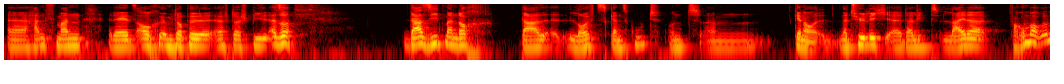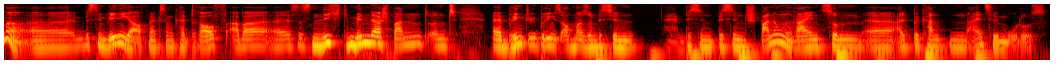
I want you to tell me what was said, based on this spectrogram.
Äh, Hanfmann, der jetzt auch im Doppel öfter spielt. Also da sieht man doch, da läuft's ganz gut und ähm, genau, natürlich, äh, da liegt leider, warum auch immer, äh, ein bisschen weniger Aufmerksamkeit drauf, aber äh, es ist nicht minder spannend und äh, bringt übrigens auch mal so ein bisschen, ein bisschen, bisschen Spannung rein zum äh, altbekannten Einzelmodus.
